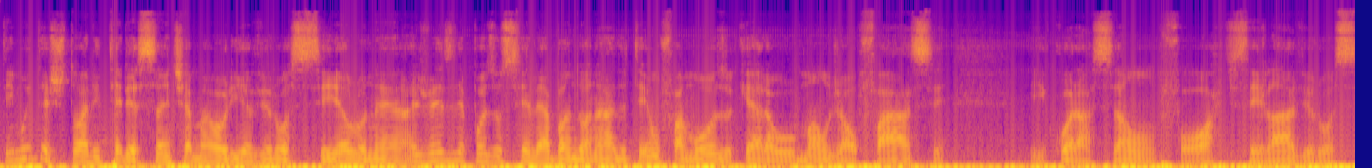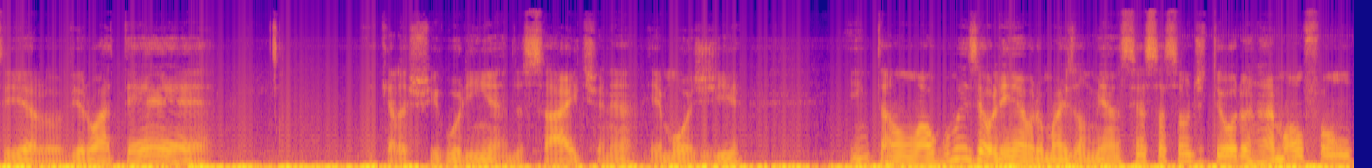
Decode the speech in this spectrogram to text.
Tem muita história interessante, a maioria virou selo, né? Às vezes depois o selo é abandonado. Tem um famoso que era o mão de alface, e coração forte, sei lá, virou selo, virou até aquelas figurinhas do site, né? Emoji. Então, algumas eu lembro mais ou menos. Sensação de ter ouro na mão foi um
